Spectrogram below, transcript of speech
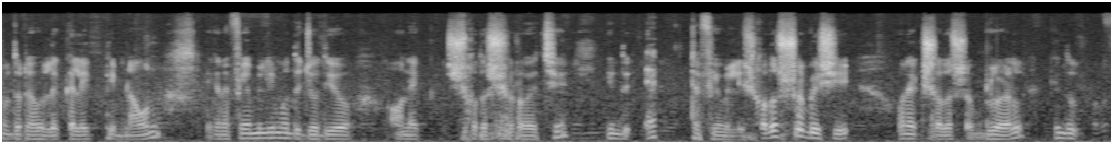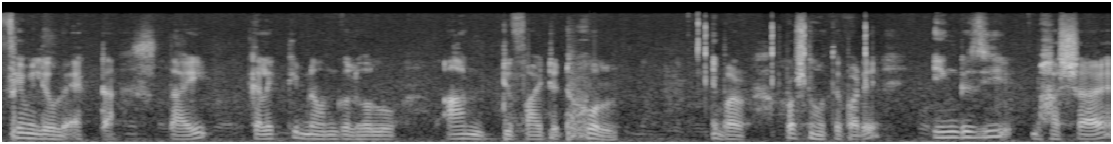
শব্দটা হলো কালেকটিভ নাউন এখানে ফ্যামিলির মধ্যে যদিও অনেক সদস্য রয়েছে, কিন্তু একটা ফ্যামিলি সদস্য বেশি, অনেক সদস্য ব্লুরাল কিন্তু ফ্যামিলি হলো একটা। তাই কালেকটিভ নাউনগুলো হলো আনডিভাইডেড হোল এবার প্রশ্ন হতে পারে, ইংরেজি ভাষায়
